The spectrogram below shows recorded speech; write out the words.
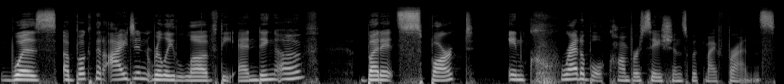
was a book that I didn't really love the ending of, but it sparked incredible conversations with my friends.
